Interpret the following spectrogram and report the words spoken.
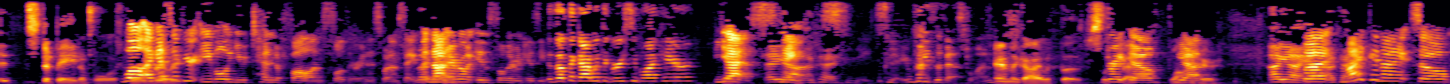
it's debatable. If well, I guess really- if you're evil, you tend to fall in Slytherin. Is what I'm saying. But Okay. not everyone in Slytherin is evil. Is that the guy with the greasy black hair? yes, Uh, Snape. yeah, okay. Snape. Snape. He's the best one. and the guy with the slick Draco, back blonde yeah. hair. Oh yeah, But yeah. Okay. Mike and I, so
